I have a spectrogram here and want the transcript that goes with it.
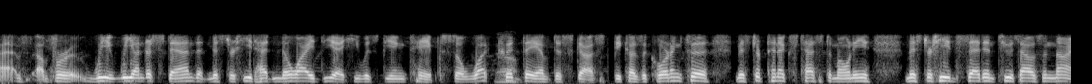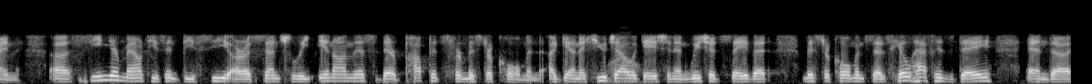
Uh, for we we understand that Mr. Heed had no idea he was being taped. So what yeah. could they have discussed? Because according to Mr. Pinnock's testimony, Mr. Heed said in 2009, uh, senior Mounties in BC are essentially in on this. They're puppets for Mr. Coleman. Again, a huge wow. allegation, and we should say that Mr. Coleman says he'll have his day, and uh,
